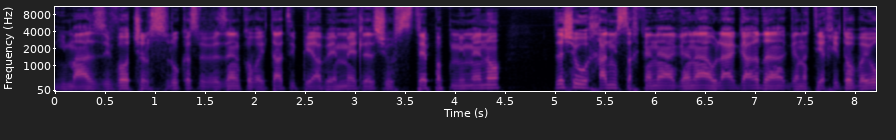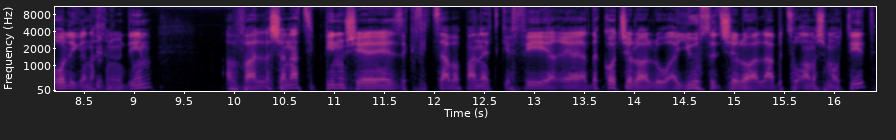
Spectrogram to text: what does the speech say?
עם העזיבות של סלוקאס וווזנקוב, הייתה ציפייה באמת לאיזשהו step-up ממנו. זה שהוא אחד משחקני ההגנה, אולי הגארד ההגנתי הכי טוב ביורוליג, אנחנו יודעים. אבל השנה ציפינו שיהיה איזה קפיצה בפן ההתקפי, הרי הדקות שלו עלו, היוסד שלו עלה בצורה משמעותית.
